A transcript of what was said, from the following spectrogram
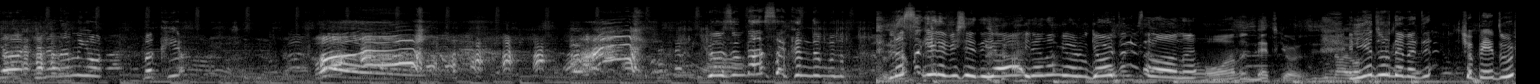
Ya inanamıyorum. Bakayım. Aa! Gözümden sakındım bunu. Nasıl gelip işedi ya? İnanamıyorum. Gördün mü sen o anı? O anı net gördüm. E niye dur demedin? Köpeğe dur.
